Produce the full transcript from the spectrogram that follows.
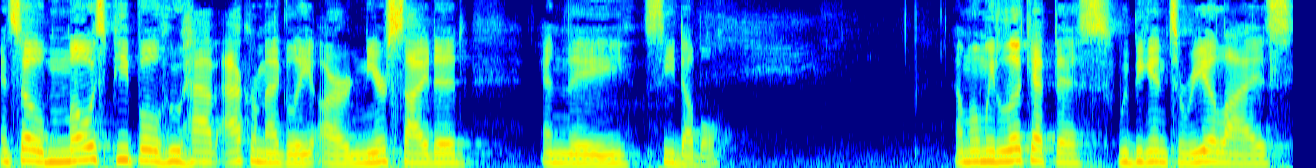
And so most people who have acromegaly are nearsighted and they see double. And when we look at this, we begin to realize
